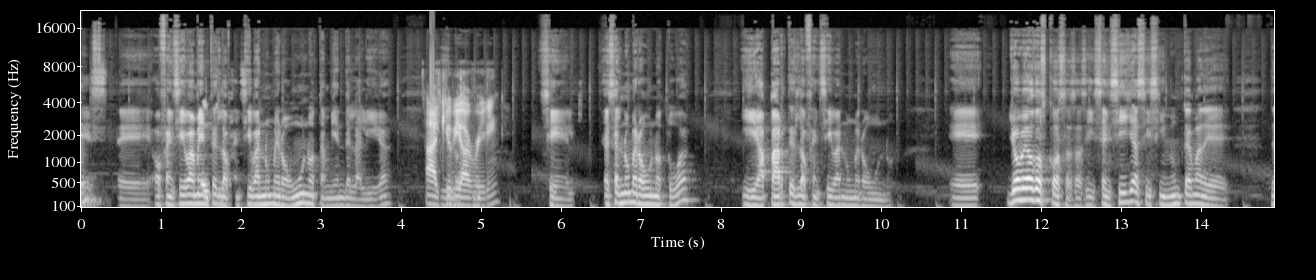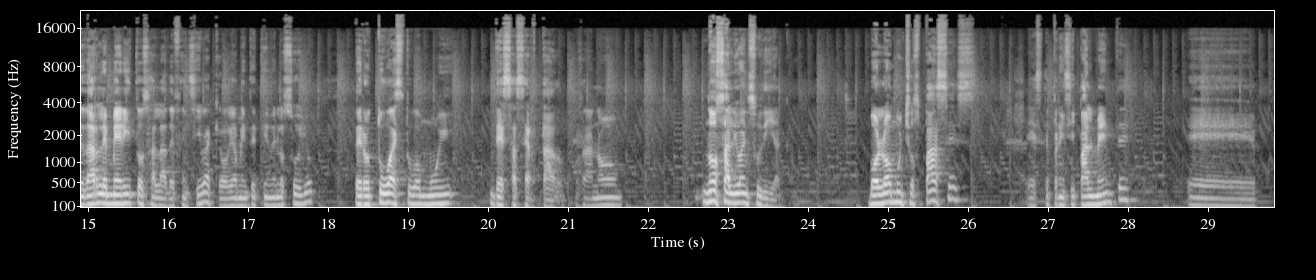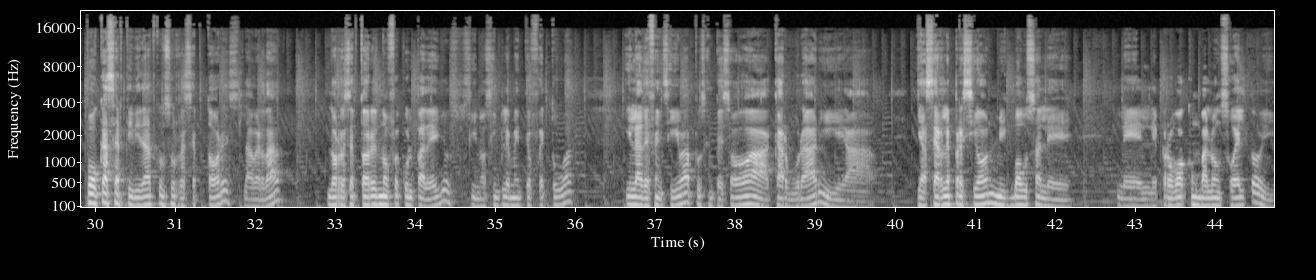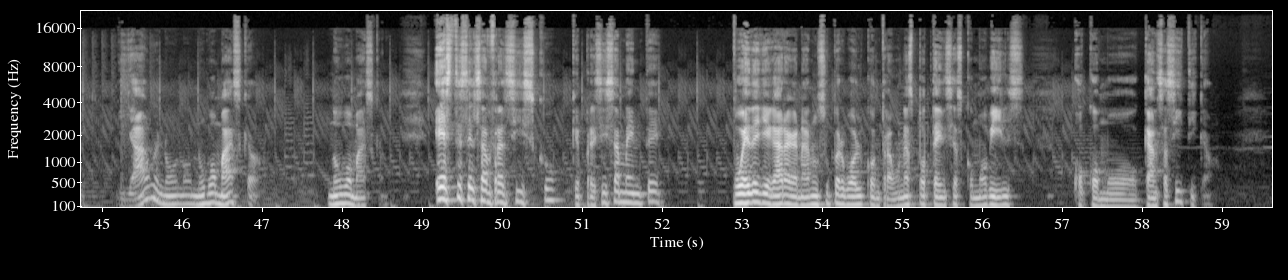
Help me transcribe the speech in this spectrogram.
Este, ofensivamente es la ofensiva número uno también de la liga. Ah, el QBR rating. Sí, es el número uno Tua. Y aparte es la ofensiva número uno. Eh, yo veo dos cosas así, sencillas y sin un tema de, de darle méritos a la defensiva, que obviamente tiene lo suyo, pero Tua estuvo muy desacertado. O sea, no, no salió en su día. Voló muchos pases, este, principalmente. Eh, poca asertividad con sus receptores, la verdad. Los receptores no fue culpa de ellos, sino simplemente fue Tua. Y la defensiva pues empezó a carburar y a, hacerle presión. Mick Bosa le, le, provoca un balón suelto y, ya, no, no, hubo más, No hubo más, este es el San Francisco que precisamente puede llegar a ganar un Super Bowl contra unas potencias como Bills o como Kansas City.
